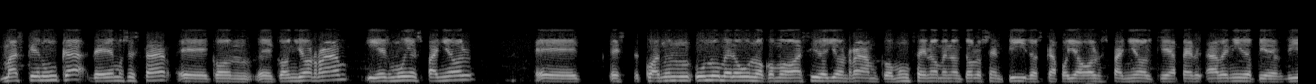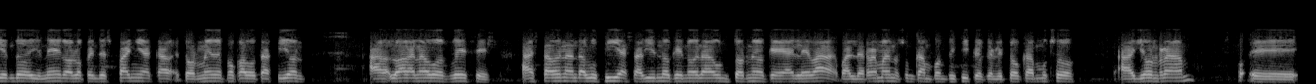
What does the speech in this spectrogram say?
más que nunca debemos estar eh, con, eh, con John Ram y es muy español. eh, cuando un, un número uno como ha sido John Ram, como un fenómeno en todos los sentidos, que ha apoyado al español, que ha, per- ha venido perdiendo dinero al Open de España, torneo de poca votación, ha- lo ha ganado dos veces, ha estado en Andalucía sabiendo que no era un torneo que a le va, Valderrama no es un campo en principio que le toca mucho a John Ram, eh,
